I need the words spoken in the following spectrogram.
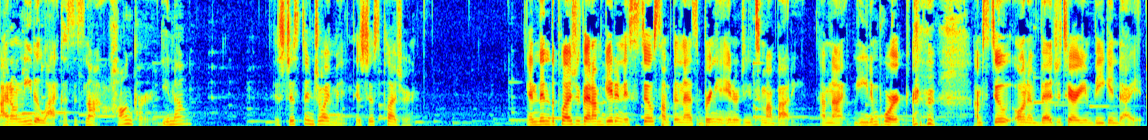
I don't need a lot because it's not hunger, you know? It's just enjoyment, it's just pleasure. And then the pleasure that I'm getting is still something that's bringing energy to my body. I'm not eating pork. I'm still on a vegetarian vegan diet.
